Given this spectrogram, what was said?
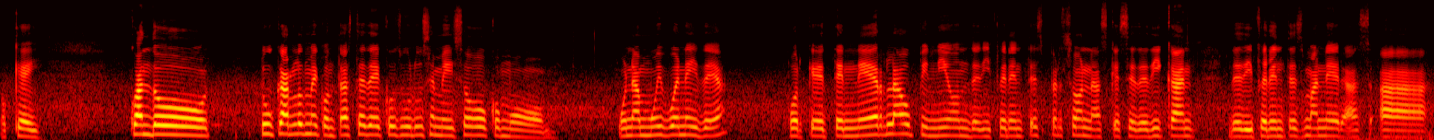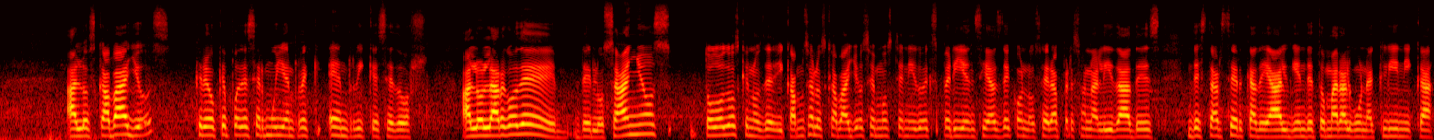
Ok, cuando tú, Carlos, me contaste de Ecos Gurús, se me hizo como una muy buena idea porque tener la opinión de diferentes personas que se dedican de diferentes maneras a, los caballos, creo que puede ser muy enriquecedor. A lo largo de, de, los años, todos los que nos dedicamos a los caballos hemos tenido experiencias de conocer a personalidades, de estar cerca de alguien, de tomar alguna clínica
